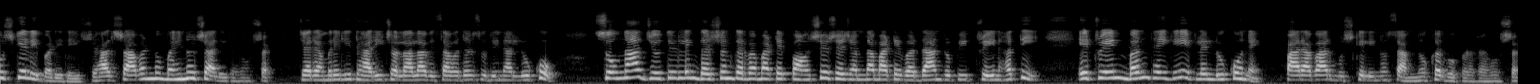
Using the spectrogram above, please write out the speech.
મુશ્કેલી પડી રહી છે. હાલ શ્રાવણનો મહિનો ચાલી રહ્યો છે. જ્યારે અમરેલી ધારી ચલાલા વિસાવદર સુધીના લોકો સોમનાથ જ્યોતિર્લિંગ દર્શન કરવા માટે પહોંચે છે, જેમના માટે વરદાનરૂપી ટ્રેન હતી. એ ટ્રેન બંધ થઈ ગઈ એટલે લોકોને પારાવાર મુશ્કેલીનો સામનો કરવો પડ રહ્યો છે.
